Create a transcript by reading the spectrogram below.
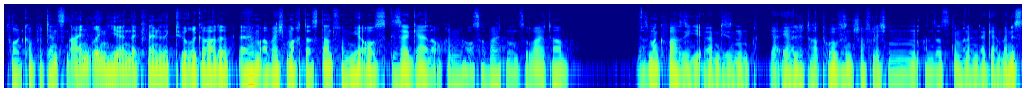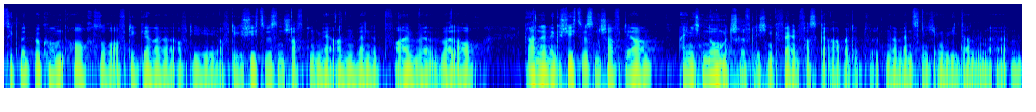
tollen Kompetenzen einbringen hier in der Quellenlektüre gerade. Ähm, aber ich mache das dann von mir aus sehr gerne auch in Hausarbeiten und so weiter. Dass man quasi ähm, diesen ja eher literaturwissenschaftlichen Ansatz, den man in der Germanistik mitbekommt, auch so auf die, auf die, auf die Geschichtswissenschaften mehr anwendet. Vor allem, we- weil auch gerade in der Geschichtswissenschaft ja eigentlich nur mit schriftlichen Quellen fast gearbeitet wird, ne? wenn es nicht irgendwie dann ähm,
